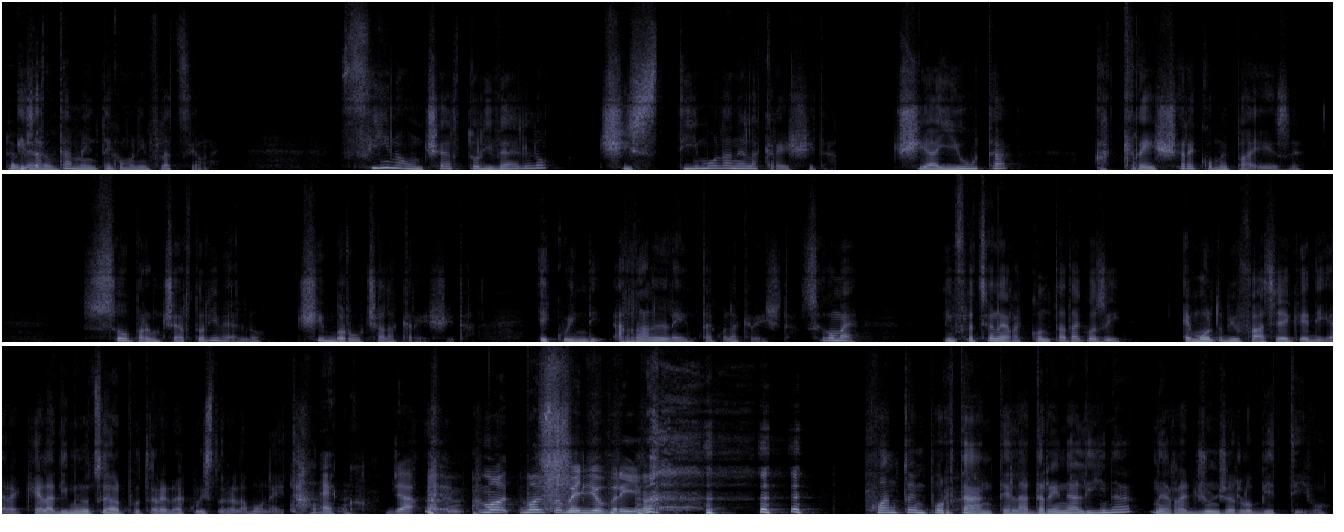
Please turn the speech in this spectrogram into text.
Esattamente come l'inflazione. Fino a un certo livello ci stimola nella crescita, ci aiuta a crescere come paese. Sopra un certo livello ci brucia la crescita e quindi rallenta quella crescita. Secondo me l'inflazione raccontata così è molto più facile che dire che è la diminuzione del potere d'acquisto della moneta. Ecco, già, eh, mo- molto meglio prima. Quanto è importante l'adrenalina nel raggiungere l'obiettivo?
